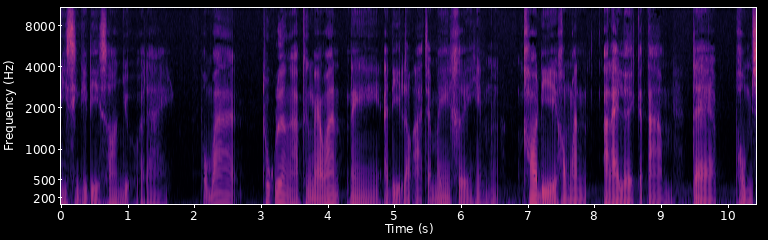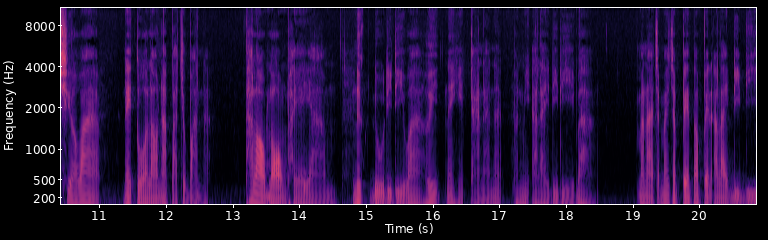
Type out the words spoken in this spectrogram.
มีสิ่งดีๆ ซ่อนอยู่ก็ได้ ผมว่าทุกเรื่องครับถึงแม้ว่าในอดีตเราอาจจะไม่เคยเห็นข้อดีของมัน อะไรเลยก็ตาม แต่ผมเชื่อว่าในตัวเราณปัจจุบันอะถ้าเราลองพยายาม นึกดูดีๆ ว่าเฮ้ยในเหตุการณ์นั้นอะมันมีอะไรดีๆ บ้าง มันอาจจะไม่จำเป็นต้องเป็นอะไรดี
